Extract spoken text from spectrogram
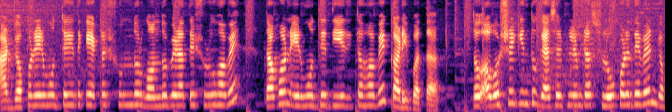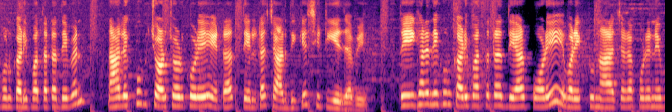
আর যখন এর মধ্যে থেকে একটা সুন্দর গন্ধ বেরাতে শুরু হবে, তখন এর মধ্যে দিয়ে দিতে হবে কারি পাতা। তো অবশ্যই কিন্তু গ্যাসের ফ্লেমটা স্লো করে দেবেন, যখন কারি পাতাটা দেবেন, নাহলে খুব চড়চড় করে এটা তেলটা চারদিকে ছিটিয়ে যাবে। তো এইখানে দেখুন কারি পাতাটা দেওয়ার পরে এবার একটু নাড়াচাড়া করে নেব।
